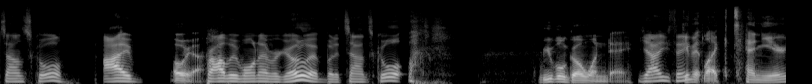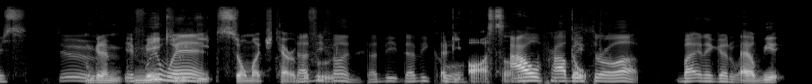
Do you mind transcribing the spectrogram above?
sounds cool. I oh yeah probably won't ever go to it, but it sounds cool. we will go one day yeah, you think? give it like 10 years Dude, i'm gonna if make we you eat so much terrible that'd food be fun. That'd be that'd be cool. that'd be awesome I'll probably Dope. throw up, but in a good way. that'll be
